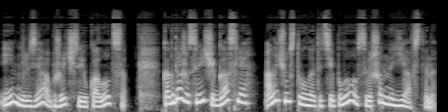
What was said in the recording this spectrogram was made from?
им нельзя обжечься и уколоться. Когда же свечи гасли, она чувствовала это тепло совершенно явственно.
